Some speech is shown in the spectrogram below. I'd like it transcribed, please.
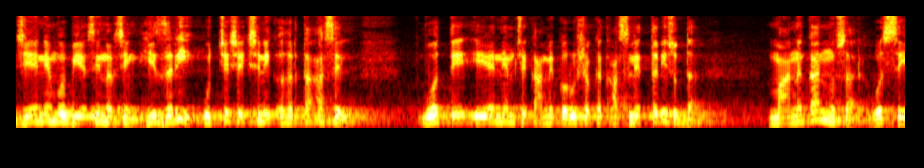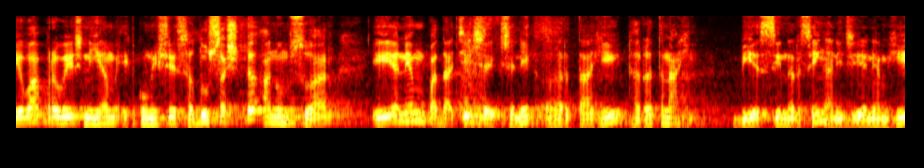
जी एन एम व बी एस सी नर्सिंग ही जरी उच्च शैक्षणिक अर्हता असेल व ते ए एन एमचे कामे करू शकत असले तरीसुद्धा मानकांनुसार व सेवा प्रवेश नियम एकोणीसशे सदुसष्ट अनुसार ए एन एम पदाची शैक्षणिक अर्हता ही ठरत नाही. बी एस सी नर्सिंग आणि जी एन एम ही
